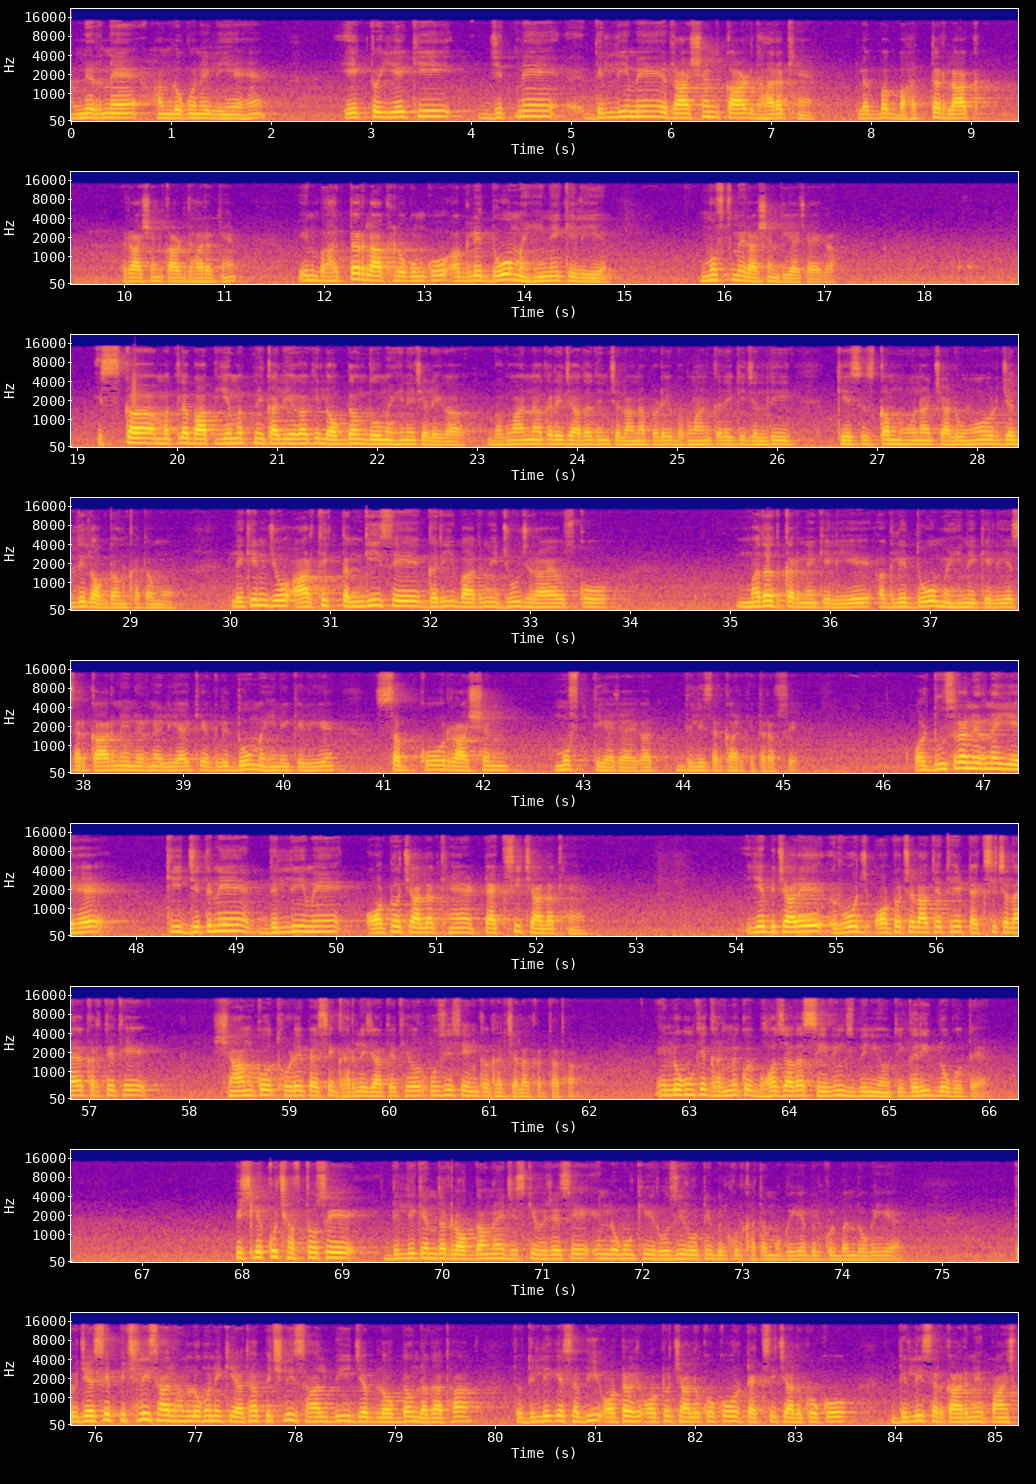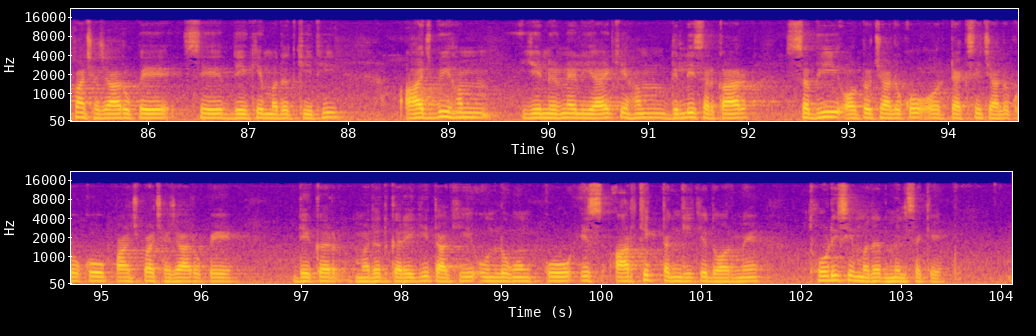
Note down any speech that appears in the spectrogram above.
निर्णय हम लोगों ने लिए हैं। एक तो ये कि जितने दिल्ली में राशन कार्ड धारक हैं, लगभग बहत्तर लाख राशन कार्ड धारक हैं, इन बहत्तर लाख लोगों को अगले दो महीने के लिए मुफ़्त में राशन दिया जाएगा। इसका मतलब आप ये मत निकालिएगा कि लॉकडाउन दो महीने चलेगा। भगवान ना करे ज़्यादा दिन चलाना पड़े, भगवान करे कि जल्दी केसेस कम होना चालू हों और जल्दी लॉकडाउन ख़त्म हो। लेकिन जो आर्थिक तंगी से गरीब आदमी जूझ रहा है, उसको मदद करने के लिए, अगले दो महीने के लिए सरकार ने निर्णय लिया कि अगले दो महीने के लिए सबको राशन मुफ़्त दिया जाएगा दिल्ली सरकार की तरफ़ से। और दूसरा निर्णय ये है कि जितने दिल्ली में ऑटो चालक हैं, टैक्सी चालक हैं, ये बेचारे रोज़ ऑटो चलाते थे, टैक्सी चलाया करते थे, शाम को थोड़े पैसे घर ले जाते थे और उसी से इनका घर चला करता था। इन लोगों के घर में कोई बहुत ज़्यादा सेविंग्स भी नहीं होती, गरीब लोग होते हैं। पिछले कुछ हफ्तों से दिल्ली के अंदर लॉकडाउन है, जिसकी वजह से इन लोगों की रोज़ी रोटी बिल्कुल ख़त्म हो गई है, बिल्कुल बंद हो गई है। तो जैसे पिछली साल हम लोगों ने किया था, पिछली साल भी जब लॉकडाउन लगा था तो दिल्ली के सभी ऑटो ऑटो चालकों को और टैक्सी चालकों को दिल्ली सरकार ने पाँच पाँच हज़ार रुपये से दे के मदद की थी। आज भी हम ये निर्णय लिया है कि हम दिल्ली सरकार सभी ऑटो चालकों और टैक्सी चालकों को पाँच पाँच हज़ार रुपये देकर मदद करेगी ताकि उन लोगों को इस आर्थिक तंगी के दौर में थोड़ी सी मदद मिल सके।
